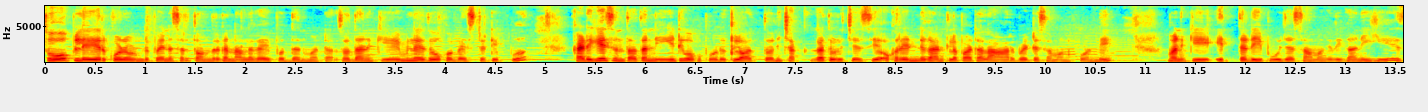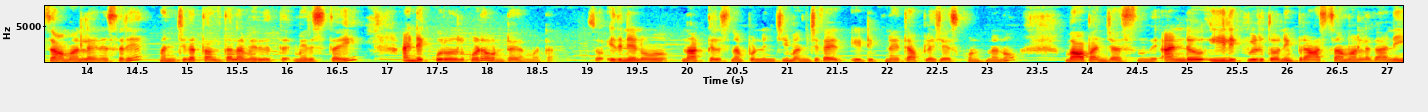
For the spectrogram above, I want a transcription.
సోప్ లేయర్ కూడా ఉండిపోయినా సరే తొందరగా నల్లగా అయిపోద్ది అనమాట సో దానికి ఏమి లేదు. ఒక బెస్ట్ టిప్. కడిగేసిన తర్వాత నీట్గా ఒక పొడి క్లాత్తో చక్కగా తుడిచేసి ఒక రెండు గంటల పాటు అలా ఆరబెట్టేసామనుకోండి మనకి ఇత్తడి పూజా సామాగ్రి కానీ ఏ సామాన్లు అయినా సరే మంచిగా తలతల మెరుగు మెరుస్తాయి. అండ్ ఎక్కువ రోజులు కూడా ఉంటాయి అన్నమాట సో ఇది నేను నాకు తెలిసినప్పటి నుంచి మంచిగా ఈ టిప్ని అయితే అప్లై చేసుకుంటున్నాను. బాగా పనిచేస్తుంది. అండ్ ఈ లిక్విడ్తోని బ్రాస్ సామాన్లు కానీ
